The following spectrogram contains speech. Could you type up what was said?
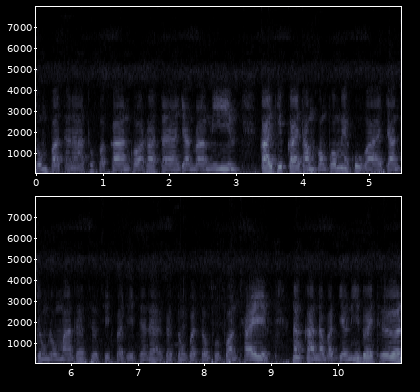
สมปรารถนาทุกประการขอราชยานบารมีกายทิพย์กายธรรมของพ่อแม่ครูบาอาจารย์จงลงมาเถิดสุดสิทธิ์ประสิทธิ์ได้ก็จงประสบผลพรชัยหน้าการดับบัดเดียวนี้ด้วยเถิน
